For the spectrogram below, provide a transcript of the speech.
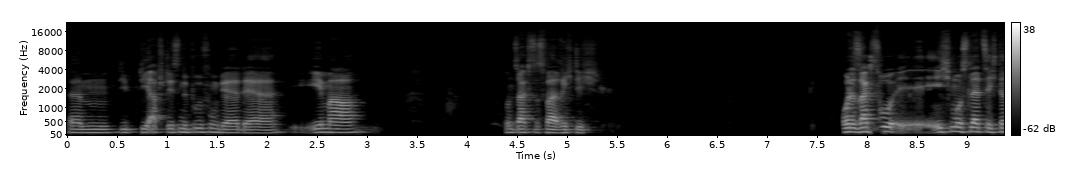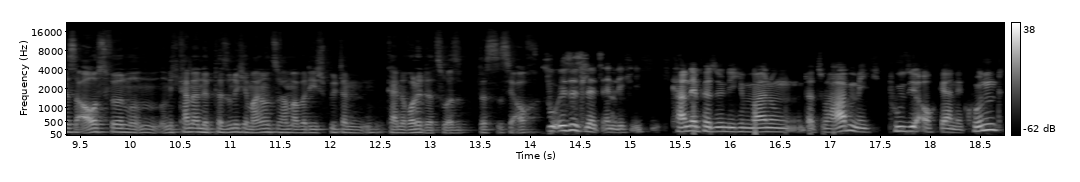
ähm, die, die abschließende Prüfung der, der EMA und sagst, es war richtig. Oder sagst du, ich muss letztlich das ausführen und, und ich kann da eine persönliche Meinung zu haben, aber die spielt dann keine Rolle dazu. Also das ist ja auch. So ist es letztendlich. Ich, ich kann eine persönliche Meinung dazu haben. Ich tue sie auch gerne kund,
